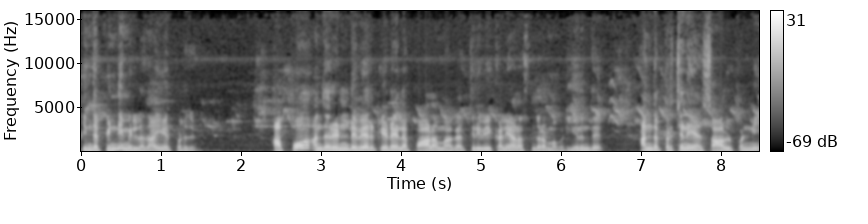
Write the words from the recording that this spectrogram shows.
இந்த பின்னி தான் ஏற்படுது. அப்போது அந்த ரெண்டு பேருக்கு இடையில் பாலமாக திருவி கல்யாண சுந்தரம் அவர் இருந்து அந்த பிரச்சனையை சால்வ் பண்ணி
